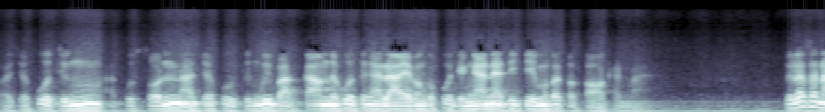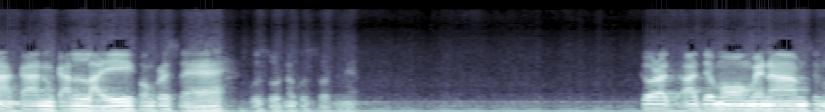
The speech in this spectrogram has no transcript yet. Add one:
อาจจะพูดถึงอกุศล อาจจะพูดถึงวิบากกรรมจะพูดถึงอะไร มันก็พูดอย่างนั้นเนี่ยที่จริงมันก็ต่อต่อกันมา คือลักษณะการการไหลของกระแสกุศลอกุศลเนี่ยก็อาจจะมองแม่น้ำซึ่ง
